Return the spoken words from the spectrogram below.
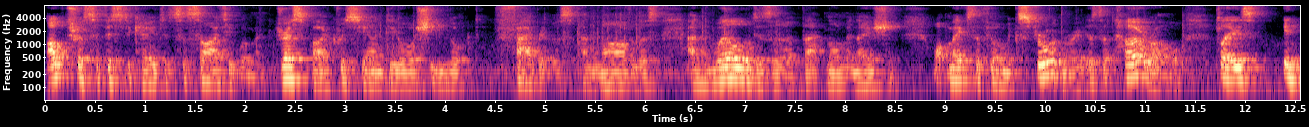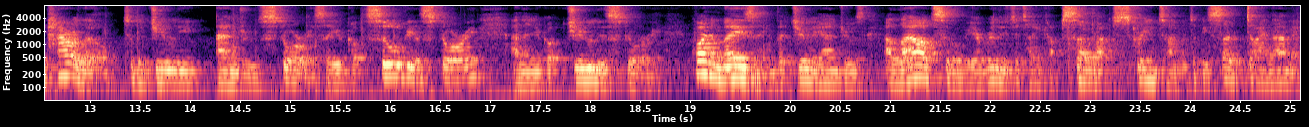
ultra sophisticated society woman. Dressed by Christian Dior, she looked fabulous and marvelous and well deserved that nomination. What makes the film extraordinary is that her role plays in parallel to the Julie Andrews story. So you've got Sylvia's story and then you've got Julie's story quite amazing that Julie Andrews allowed Sylvia really to take up so much screen time and to be so dynamic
